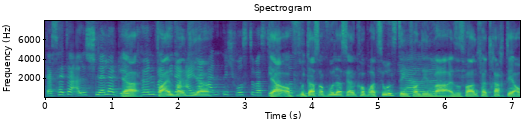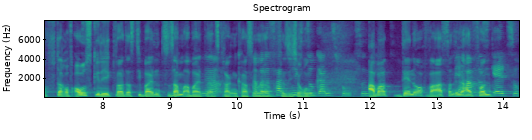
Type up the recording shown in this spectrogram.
das hätte alles schneller gehen Ja, können, weil allem, wieder weil die eine ja- Hand nicht wusste, was die Ja, andere auf, und das, obwohl das ja ein Kooperationsding Ja, von denen ja. war. Also es war ein Vertrag, der auf, darauf ausgelegt war, dass die beiden zusammenarbeiten Ja. als Krankenkasse aber oder das hat Versicherung. nicht so ganz funktioniert. Aber dennoch war es dann wir innerhalb von, das so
